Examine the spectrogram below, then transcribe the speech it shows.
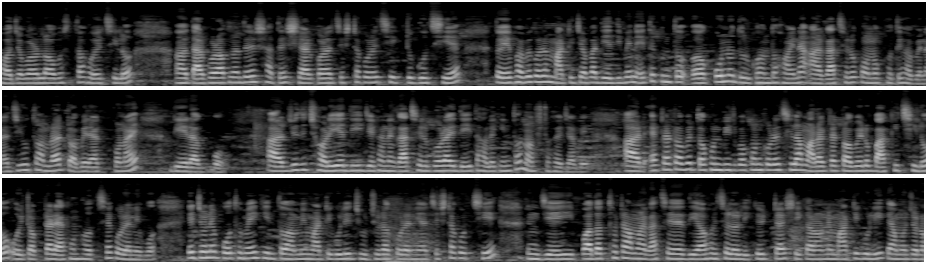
হজবরল অবস্থা হয়েছিল। তারপর আপনাদের সাথে শেয়ার করার চেষ্টা করেছি একটু গুছিয়ে। তো এভাবে করে মাটি চাপা দিয়ে দিবেন, এতে কিন্তু কোনো দুর্গন্ধ হয় না, আর গাছেরও কোনো ক্ষতি হবে না। যেহেতু আমরা টবের এক কোনায় দিয়ে রাখব। আর যদি ছড়িয়ে দিই, যেখানে গাছের গোড়ায় দিই, তাহলে কিন্তু নষ্ট হয়ে যাবে। আর একটা টবের তখন বীজ বপন করেছিলাম আর একটা টবেরও বাকি ছিল, ওই টবটার এখন হচ্ছে করে নিব। এর জন্য প্রথমেই কিন্তু আমি মাটিগুলি ঝুরঝুরা করে নেওয়ার চেষ্টা করছি। যেই পদার্থটা আমার কাছে দেওয়া হয়েছিল লিকুইডটা সেই কারণে মাটিগুলি কেমন যেন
